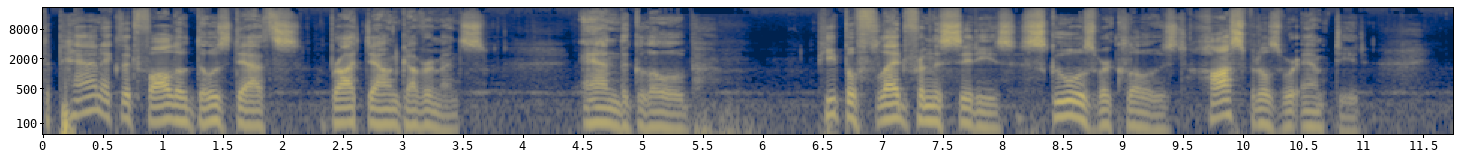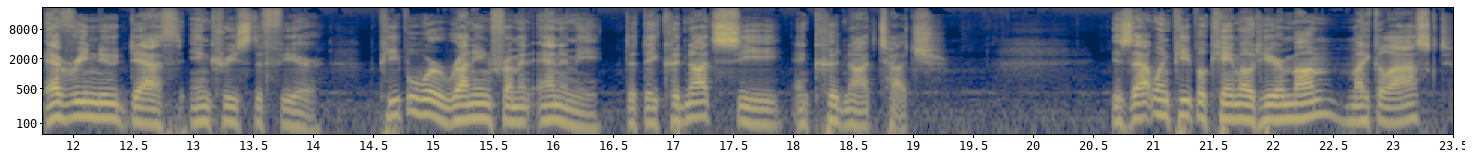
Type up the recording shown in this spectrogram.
The panic that followed those deaths brought down governments and the globe. People fled from the cities, schools were closed, hospitals were emptied. Every new death increased the fear. People were running from an enemy that they could not see and could not touch. Is that when people came out here, Mum? Michael asked.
